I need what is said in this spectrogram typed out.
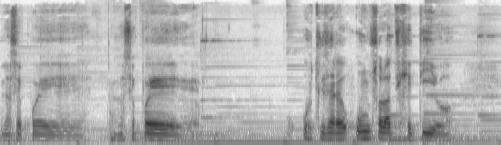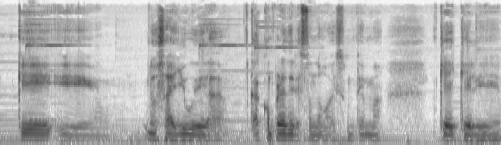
No se puede, no se puede utilizar un solo adjetivo que nos ayude a, comprender esto. No, es un tema que hay que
